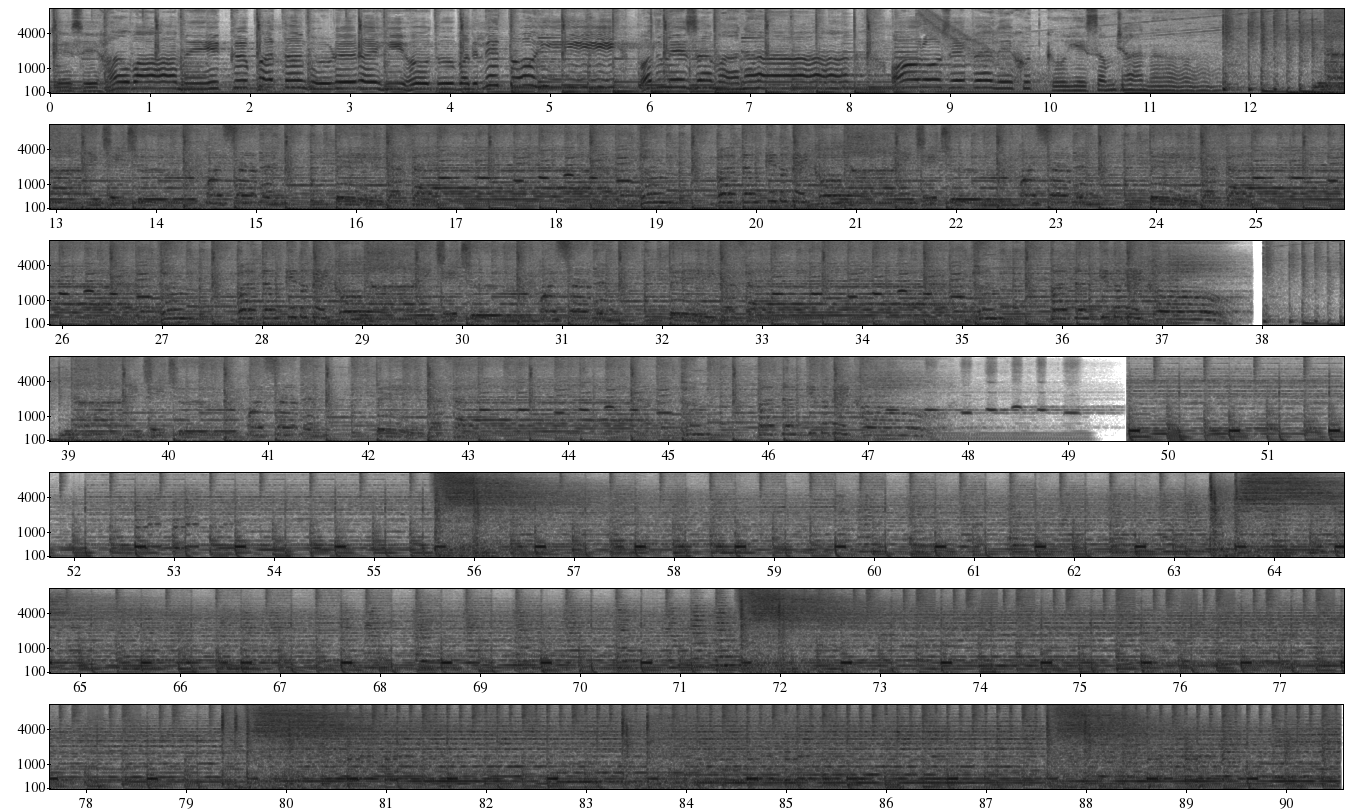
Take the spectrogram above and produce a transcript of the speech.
जैसे हवा में एक पतंग उड़ रही हो, तू बदले तो ही, बदले जमाना। और से पहले खुद को ये समझाना। 92.7 2.7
